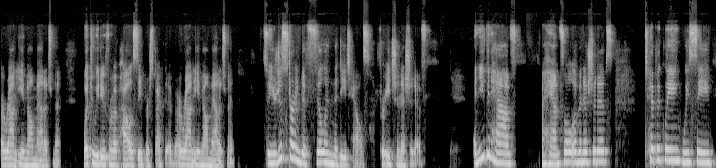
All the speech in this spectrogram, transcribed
around email management? What do we do from a policy perspective around email management? So you're just starting to fill in the details for each initiative. And you can have a handful of initiatives. Typically, we see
